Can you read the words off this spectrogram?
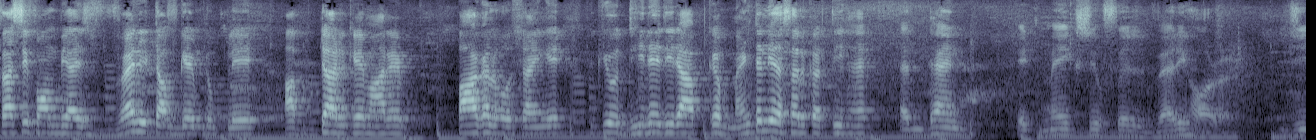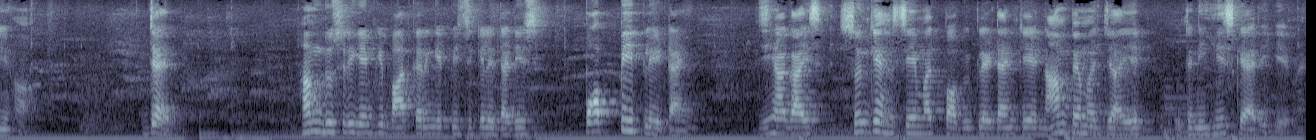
Phasmophobia is very tough game to play आप डर के मारे पागल हो जाएँगे। क्योंकि वो धीरे धीरे आपके मेंटली असर करती है and then it makes you feel very horror जी हाँ। देन हम दूसरी गेम की बात करेंगे पीसी के लिए that is Poppy Play Time जी हाँ गाइस सुन के हँसी मत पॉपी प्ले टाइम के नाम पे मत जाइए, उतनी ही स्कैरी गेम है।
